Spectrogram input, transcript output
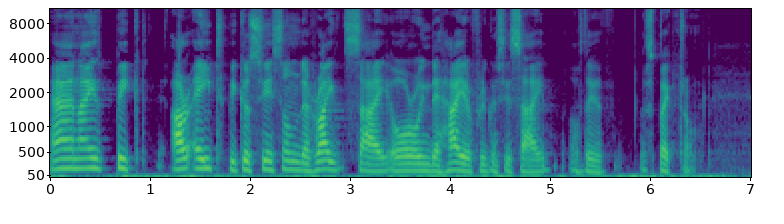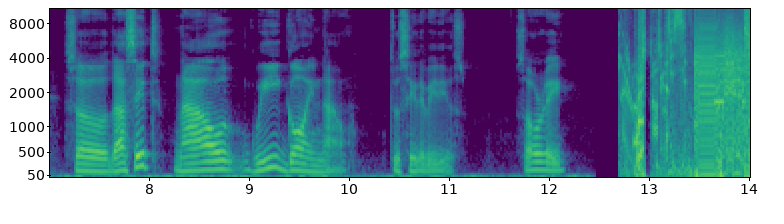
And I picked R8 because it's on the right side or in the higher frequency side of the spectrum. So that's it. Now we going now to see the videos. Sorry. Just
